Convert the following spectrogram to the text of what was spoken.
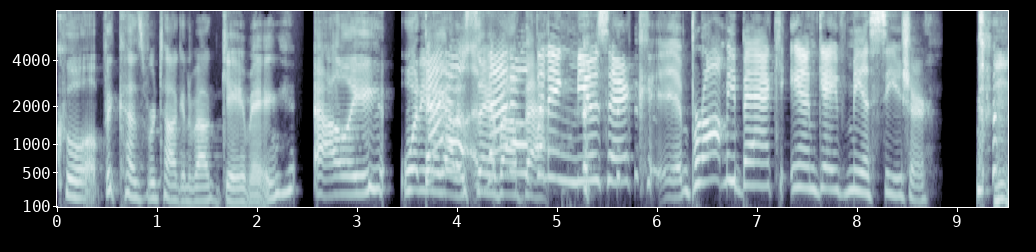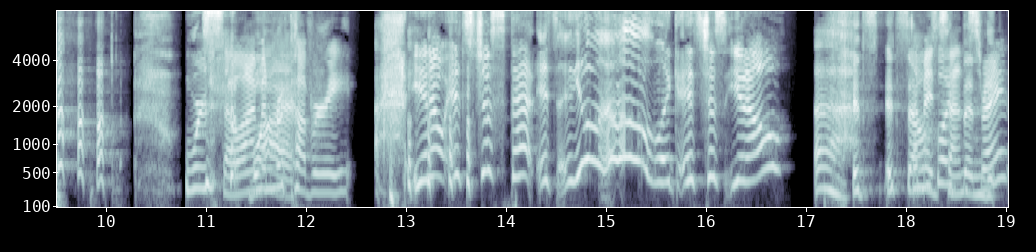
cool, because we're talking about gaming. Allie, what do you got to say that about that? opening music eh, brought me back and gave me a seizure. Were- So I'm why? in recovery. You know, it's just that it's you like it's just you know. ugh, It's it that sounds made like sense, the right?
